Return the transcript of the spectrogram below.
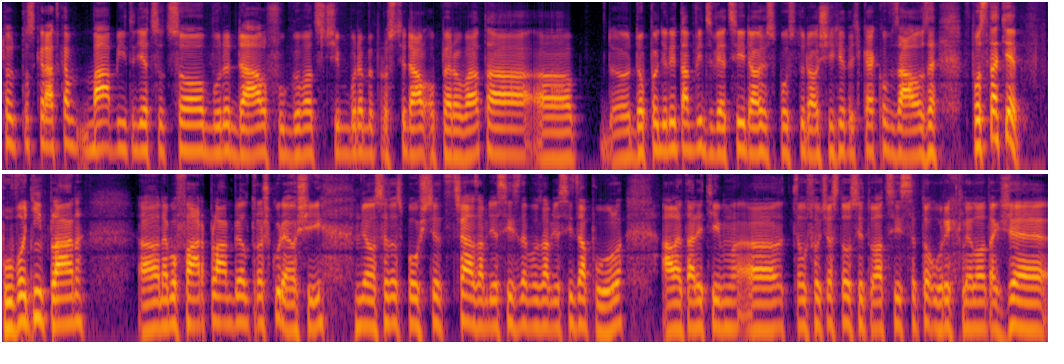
to, to zkrátka má být něco, co bude dál fungovat, s čím budeme prostě dál operovat a, a doplnili tam víc věcí, dal, spoustu dalších je teďka jako v záloze. V podstatě původní plán nebo far plán byl trošku delší, mělo se to spouštět třeba za měsíc nebo za měsíc a půl, ale tady tím, tou současnou situací se to urychlilo, takže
